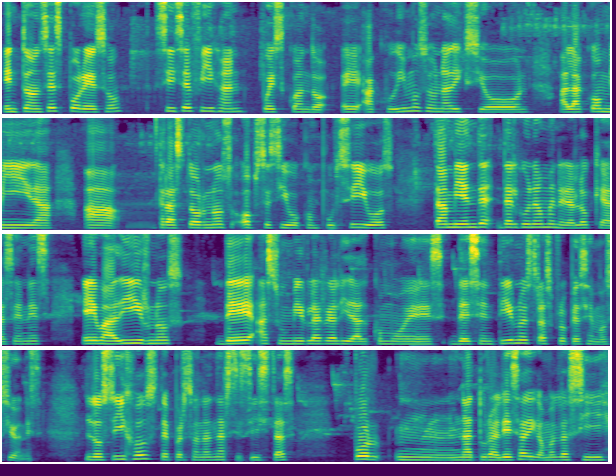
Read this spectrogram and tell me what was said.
Entonces, por eso, si se fijan, pues cuando eh, acudimos a una adicción, a la comida, a trastornos obsesivo-compulsivos, también de, alguna manera lo que hacen es evadirnos de asumir la realidad como es, de sentir nuestras propias emociones. Los hijos de personas narcisistas por mm, naturaleza, digámoslo así,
